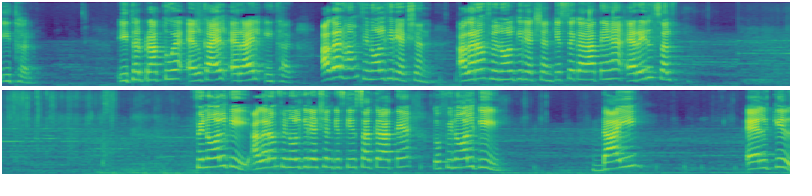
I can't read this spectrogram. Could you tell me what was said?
ईथर ईथर प्राप्त हुआ। एल्काइल एराइल ईथर अगर हम फिनॉल की रिएक्शन अगर हम फिनॉल की रिएक्शन किससे कराते हैं? एरिल सल्फ फिनॉल की, अगर हम फिनॉल की रिएक्शन किसके साथ कराते हैं? तो फिनॉल की डाई एल्किल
